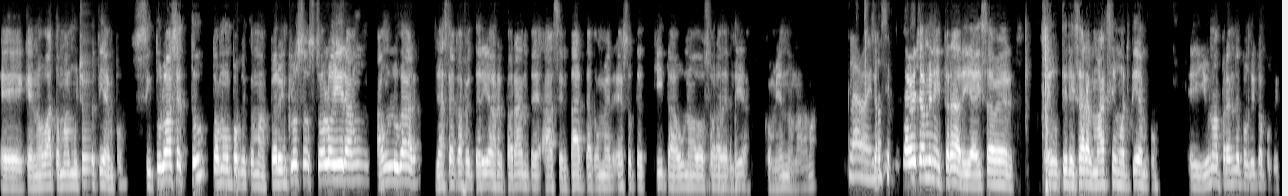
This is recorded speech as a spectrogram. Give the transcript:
eh, que no va a tomar mucho tiempo. Si tú lo haces tú, toma un poquito más. Pero incluso solo ir a un, a un lugar, ya sea cafetería o restaurante, a sentarte a comer, eso te quita una o dos horas del día comiendo nada más. Claro, y no si... Sabes administrar y ahí saber eh, utilizar al máximo el tiempo. Y uno aprende poquito a poquito.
